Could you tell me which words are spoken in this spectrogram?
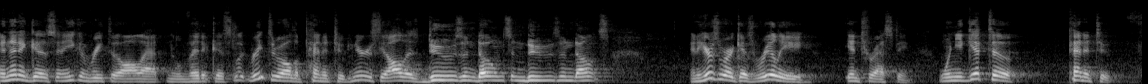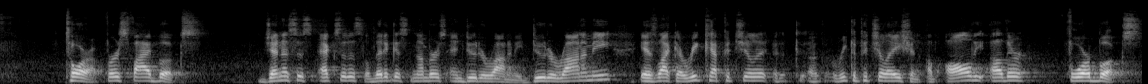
and then it goes, and you can read through all that in Leviticus, read through all the Pentateuch, and you're going to see all this do's and don'ts and do's and don'ts. And here's where it gets really interesting. When you get to Pentateuch, Torah, first five books Genesis, Exodus, Leviticus, Numbers, and Deuteronomy. Deuteronomy is like a, recapitula- a recapitulation of all the other four books.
